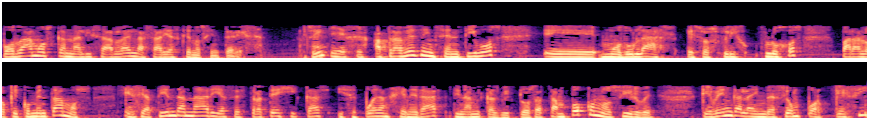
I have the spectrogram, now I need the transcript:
podamos canalizarla en las áreas que nos interesan. ¿sí? A través de incentivos eh, modular esos flujos para lo que comentamos, que se atiendan áreas estratégicas y se puedan generar dinámicas virtuosas. Tampoco nos sirve que venga la inversión porque sí,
